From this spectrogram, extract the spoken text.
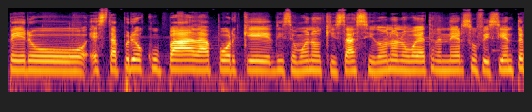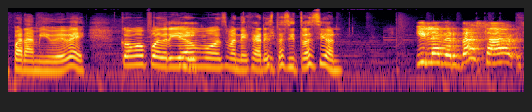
pero está preocupada porque dice, bueno, quizás si dono no voy a tener suficiente para mi bebé. ¿Cómo podríamos manejar esta situación? Y la verdad, sabes,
